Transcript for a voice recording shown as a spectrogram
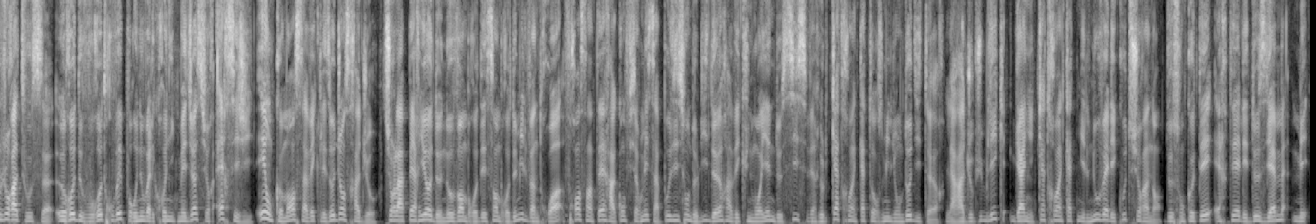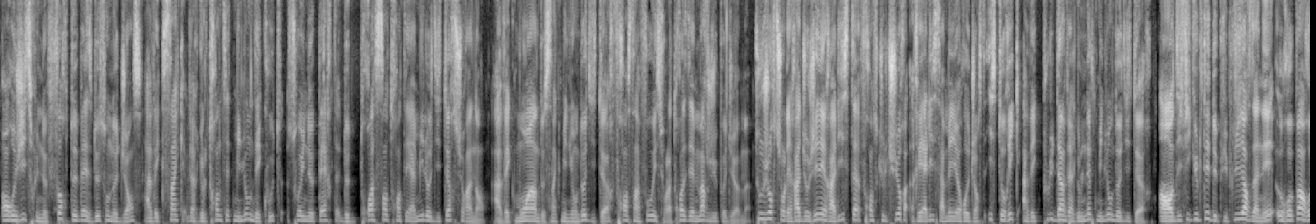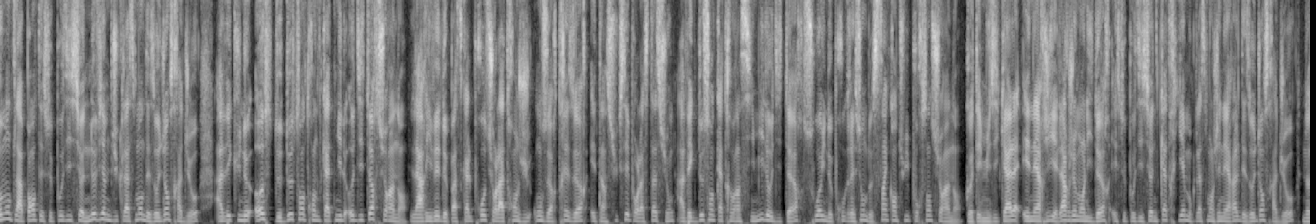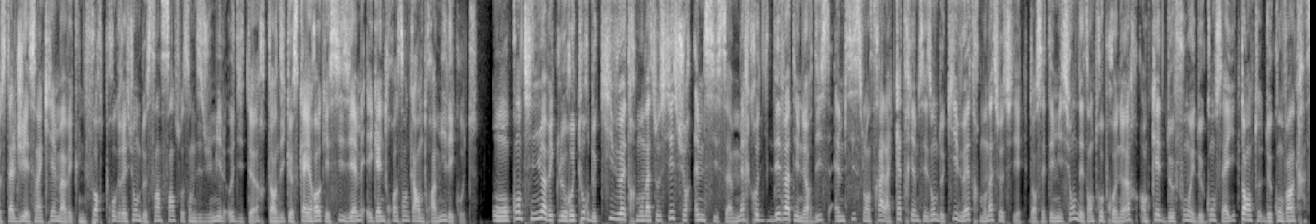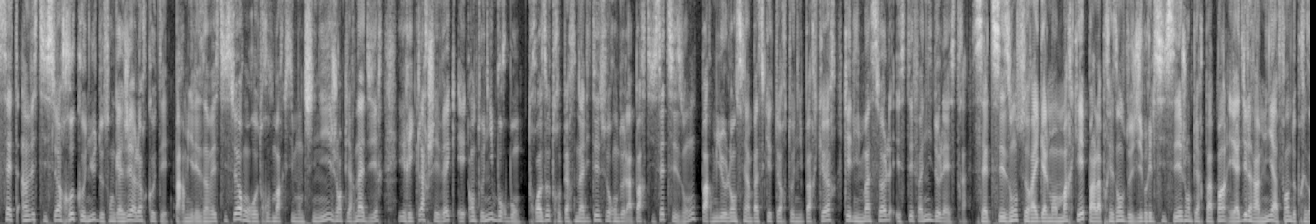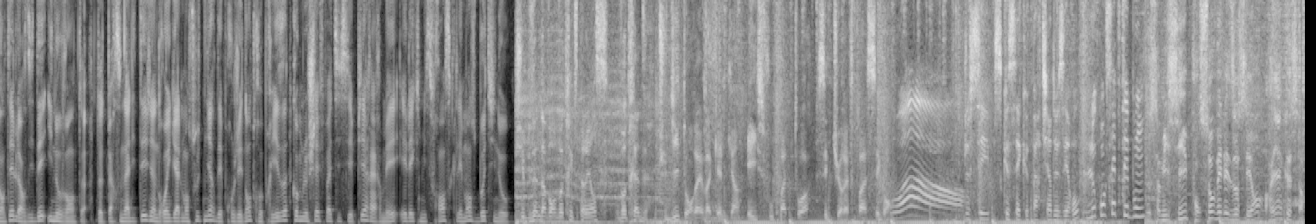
Bonjour à tous, heureux de vous retrouver pour une nouvelle chronique média sur RCJ. Et on commence avec les audiences radio. Sur la période novembre-décembre 2023, France Inter a confirmé sa position de leader avec une moyenne de 6,94 millions d'auditeurs. La radio publique gagne 84 000 nouvelles écoutes sur un an. De son côté, RTL est deuxième, mais enregistre une forte baisse de son audience avec 5,37 millions d'écoutes, soit une perte de 331 000 auditeurs sur un an. Avec moins de 5 millions d'auditeurs, France Info est sur la troisième marche du podium. Toujours sur les radios généralistes, France Culture réalise sa meilleure audience historique avec plus d'1,9 million d'auditeurs. En difficulté depuis plusieurs années, Europe 1 remonte la pente et se positionne 9 du classement des audiences radio avec une hausse de 234 000 auditeurs sur un an. L'arrivée de Pascal Pro sur la tranche du 11h-13h est un succès pour la station avec 286 000 auditeurs, soit une progression de 58% sur un an. Côté musical, Énergie est largement leader et se positionne quatrième au classement général des audiences radio. Nostalgie est 5 avec une forte progression de 578 000 auditeurs, tandis que Skyrock est 6ème et gagne 343 000 écoutes. On continue avec le retour de Qui veut être mon associé sur M6. Mercredi dès 21h10, M6 lancera la quatrième saison de Qui veut être mon associé. Dans cette émission, des entrepreneurs, en quête de fonds et de conseils, tentent de convaincre 7 investisseurs reconnus de s'engager à leur côté. Parmi les investisseurs, on retrouve Marc Simoncini, Jean-Pierre Nadir, Éric Larchevêque et Anthony Bourbon. Trois autres personnalités seront de la partie cette saison, parmi eux l'ancien basketteur Tony Parker, Kelly Massol et Stéphanie Delestre. Cette saison sera également marquée par la présence de Gibril Sissi Jean-Pierre Papin et Adil Rami afin de présenter leurs idées innovantes. D'autres personnalités viendront également soutenir des projets d'entreprise comme le chef pâtissier Pierre Hermé et l'ex-Miss France Clémence Bottineau. J'ai besoin d'avoir votre expérience, votre aide. Tu dis ton rêve à quelqu'un et il se fout pas de toi, c'est que tu rêves pas assez grand. Waouh Je sais ce que c'est que partir de zéro. Le concept est bon. Nous sommes ici pour sauver les océans, rien que ça.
